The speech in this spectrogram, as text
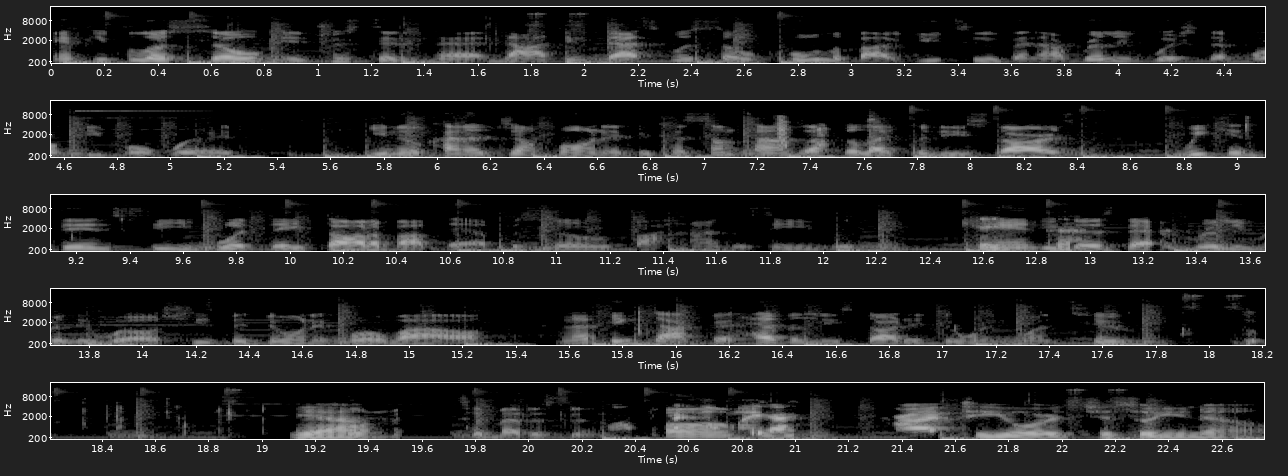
and people are so interested in that and i think that's what's so cool about youtube and i really wish that more people would you know kind of jump on it because sometimes i feel like for these stars we can then see what they thought about the episode behind the scenes and Kandi exactly. does that really really well she's been doing it for a while and i think dr heavenly started doing one too yeah to medicine um i subscribe to yours just so you know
